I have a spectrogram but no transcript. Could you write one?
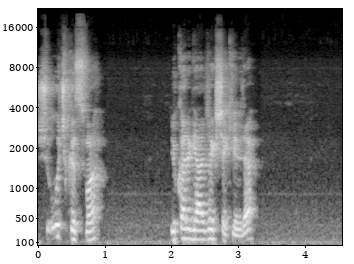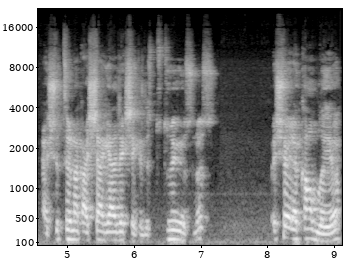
şu uç kısmı yukarı gelecek şekilde yani şu tırnak aşağı gelecek şekilde tutuyorsunuz ve şöyle kabloyu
